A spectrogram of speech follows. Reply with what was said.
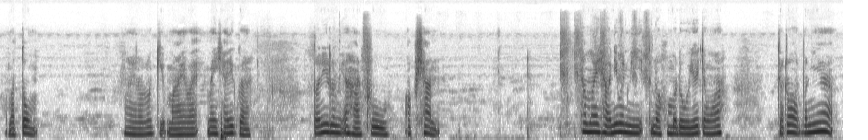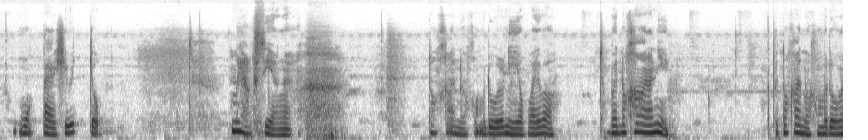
เอามาต้ม ไม่ เราต้องเก็บไม้ไว้ ไม่ใช้ดีกว่า ตอนนี้เรามีอาหารฟูลออปชั่นทำไมแถวนี้มันมีตำรวจคอมโบโดเยอะจังวะ จะรอดปะเนี่ย หมวกแตกชีวิตจบ ไม่อยากเสี่ยงอะ่ะ ต้องฆ่าเหนือคอมโบโดแล้วหนีออกไว้เปล่าจำเป็นต้องฆ่านะนี่เป็นต้องฆ่าเหนือคอมโบโดไหม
